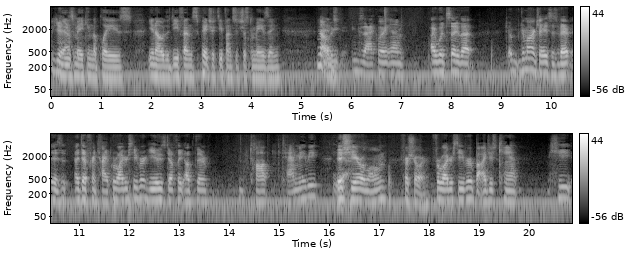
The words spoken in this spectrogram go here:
Yeah. he's making the plays. You know, the defense, Patriots defense is just amazing. No, And- exactly. And I would say that Ja'Marr Chase is very, is a different type of wide receiver. He is definitely up there, top 10 maybe, this Yeah. year alone. For sure. for wide receiver, but I just can't. He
